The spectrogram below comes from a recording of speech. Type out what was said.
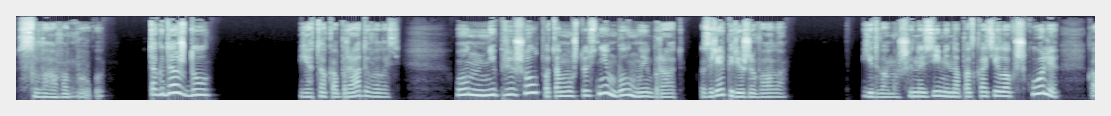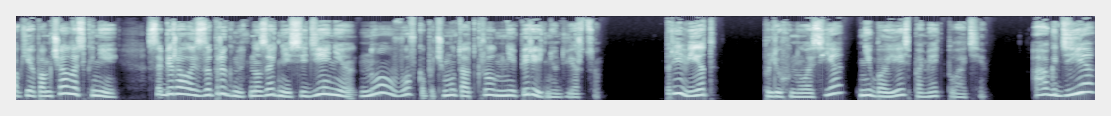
«Слава богу. Тогда жду». Я так обрадовалась. Он не пришел, потому что с ним был мой брат. Зря переживала. Едва машина Зимина подкатила к школе, как я помчалась к ней, собиралась запрыгнуть на заднее сиденье, но Вовка почему-то открыл мне переднюю дверцу. «Привет», — плюхнулась я, не боясь помять платье. «А где?»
